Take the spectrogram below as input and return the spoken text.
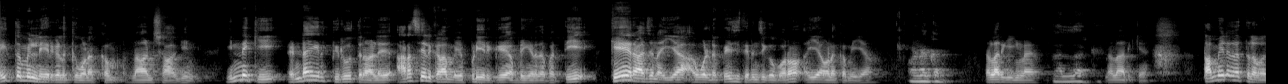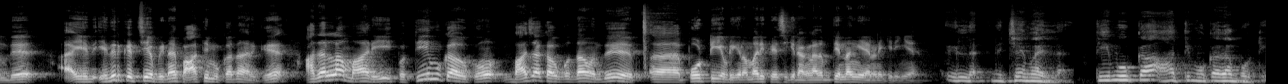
ஐத்தமிழ் நேயர்களுக்கு வணக்கம். நான் ஷாகின். இன்னைக்கு ரெண்டாயிரத்தி இருபத்தி நாலு அரசியல் களம் எப்படி இருக்கு அப்படிங்கிறத பத்தி கே ராஜன் ஐயா அவங்கள்ட்ட பேசி தெரிஞ்சுக்க போறோம். ஐயா வணக்கம் ஐயா. வணக்கம். நல்லா இருக்கீங்களா? நல்லா இருக்கு நல்லா இருக்கேன். தமிழகத்தில் வந்து எது எதிர்கட்சி எதிர்க்கட்சி அப்படின்னா இப்போ அதிமுக தான் இருக்கு. அதெல்லாம் மாறி இப்போ திமுகவுக்கும் பாஜகவுக்கும் தான் வந்து போட்டி அப்படிங்கிற மாதிரி பேசிக்கிறாங்களா. அதை பற்றி என்னங்க நினைக்கிறீங்க? இல்லை நிச்சயமாக இல்லை. திமுக அதிமுக தான் போட்டி.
